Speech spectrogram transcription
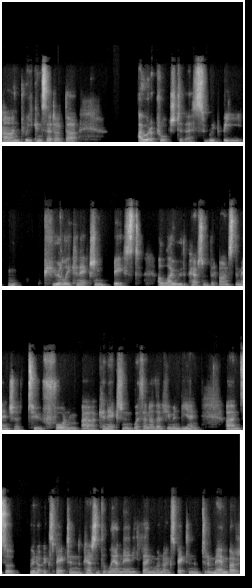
And we considered that our approach to this would be purely connection based. Allow the person with advanced dementia to form a connection with another human being. Um, so we're not expecting the person to learn anything. We're not expecting them to remember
